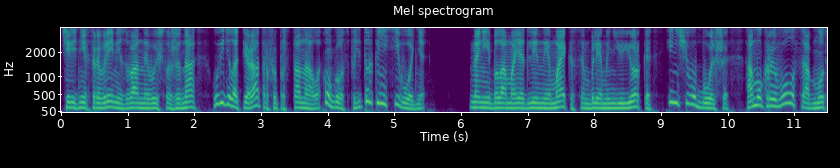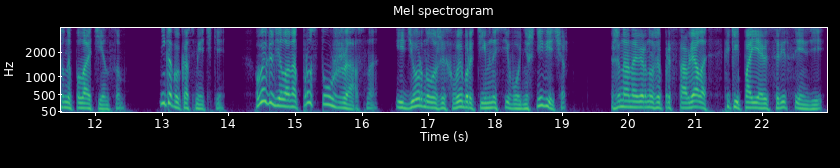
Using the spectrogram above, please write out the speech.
Через некоторое время из ванной вышла жена, увидела операторов и простонала. «О, Господи, только не сегодня!» На ней была моя длинная майка с эмблемой Нью-Йорка и ничего больше, а мокрые волосы обмотаны полотенцем. Никакой косметики. Выглядела она просто ужасно. И дернула же их выбрать именно сегодняшний вечер. Жена, наверное, уже представляла, какие появятся рецензии.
